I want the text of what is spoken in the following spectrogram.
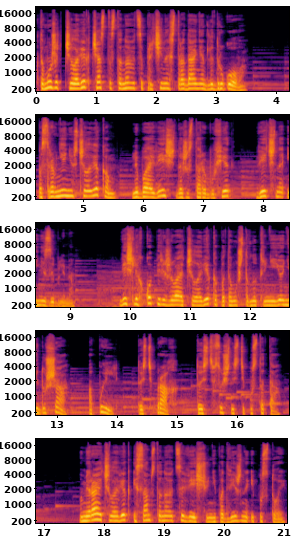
К тому же человек часто становится причиной страдания для другого. По сравнению с человеком, любая вещь, даже старый буфет, вечна и незыблема. Вещь легко переживает человека, потому что внутри нее не душа, а пыль, то есть прах, то есть в сущности пустота. Умирая, человек и сам становится вещью, неподвижной и пустой.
